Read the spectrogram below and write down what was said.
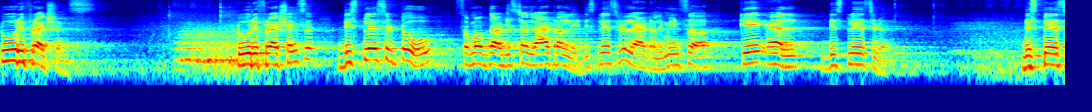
two refractions, two refractions displaced to some of the distance laterally, displaced laterally means uh, KL displaced displaced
